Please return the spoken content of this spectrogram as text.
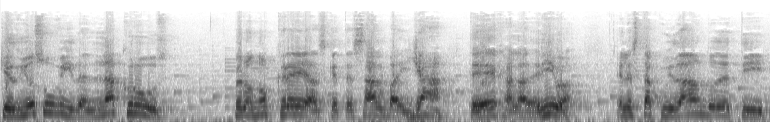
que dio su vida en la cruz pero no creas que te salva y ya, te deja a la deriva. Él está cuidando de ti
